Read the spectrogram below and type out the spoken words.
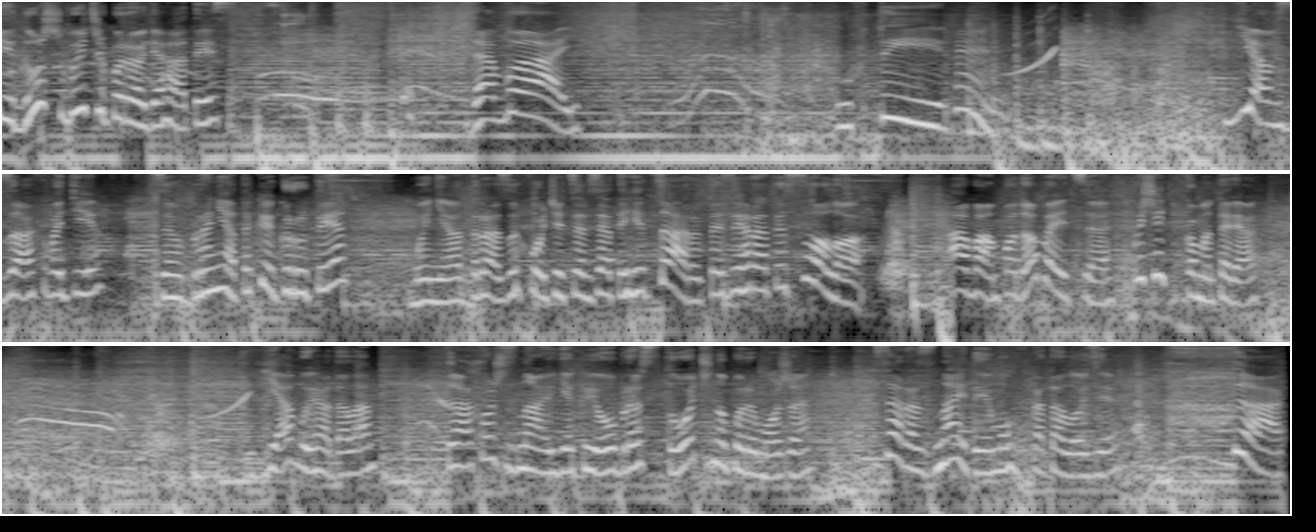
Піду швидше переодягатись. Давай. Ух ти. Я в захваті. Це вбрання таке круте. Мені одразу хочеться взяти гітару та зіграти соло. А вам подобається? Пишіть в коментарях. Я вигадала. Також знаю, який образ точно переможе. Зараз знайдемо в каталозі. Так,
